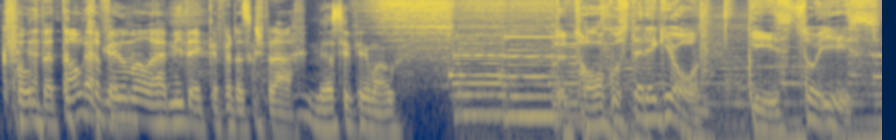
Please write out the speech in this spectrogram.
gefunden. Danke vielmals, Herr Niedecker, für das Gespräch. Merci vielmals. Der Talk aus der Region ist so ist.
